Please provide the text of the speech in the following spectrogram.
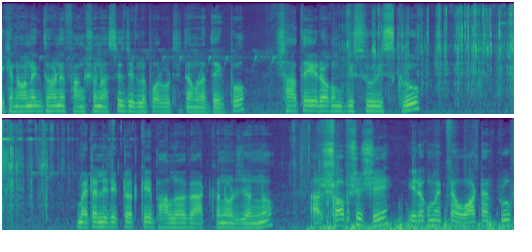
এখানে অনেক ধরনের ফাংশন আছে যেগুলো পরবর্তীতে আমরা দেখব। সাথে এরকম কিছু স্ক্রু মেটাল ডিটেক্টরকে ভালোভাবে আটকানোর জন্য। আর সবশেষে এরকম একটা ওয়াটারপ্রুফ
